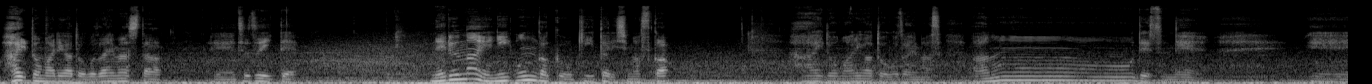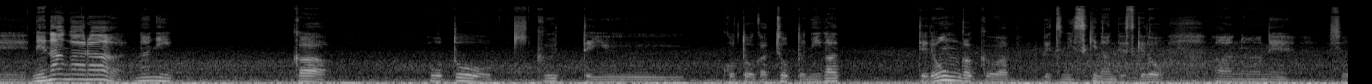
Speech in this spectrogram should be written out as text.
はいどうもありがとうございました、えー、続いて寝る前に音楽を聴いたりしますか？はいどうもありがとうございます。あのー、ですね、えー、寝ながら何か音を聞くっていうことがちょっと苦手で音楽は別に好きなんですけどあのねそう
